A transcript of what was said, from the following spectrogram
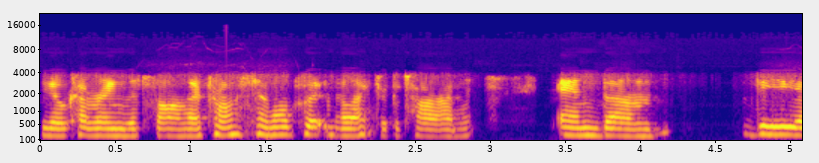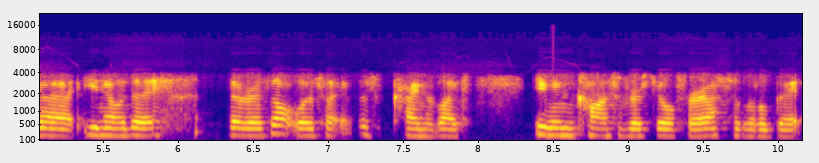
you know, covering this song. I promise I won't put an electric guitar on it. And um, the, uh, you know, the the result was it was kind of like even controversial for us a little bit.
